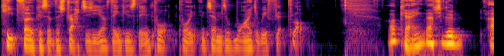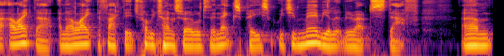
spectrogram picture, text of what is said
keep focus of the strategy, I think, is the important point in terms of why do we flip flop. Okay, that's a good I, I, like that, and I like the fact that it's probably transferable to the next piece, which is maybe a little bit about staff. Um,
